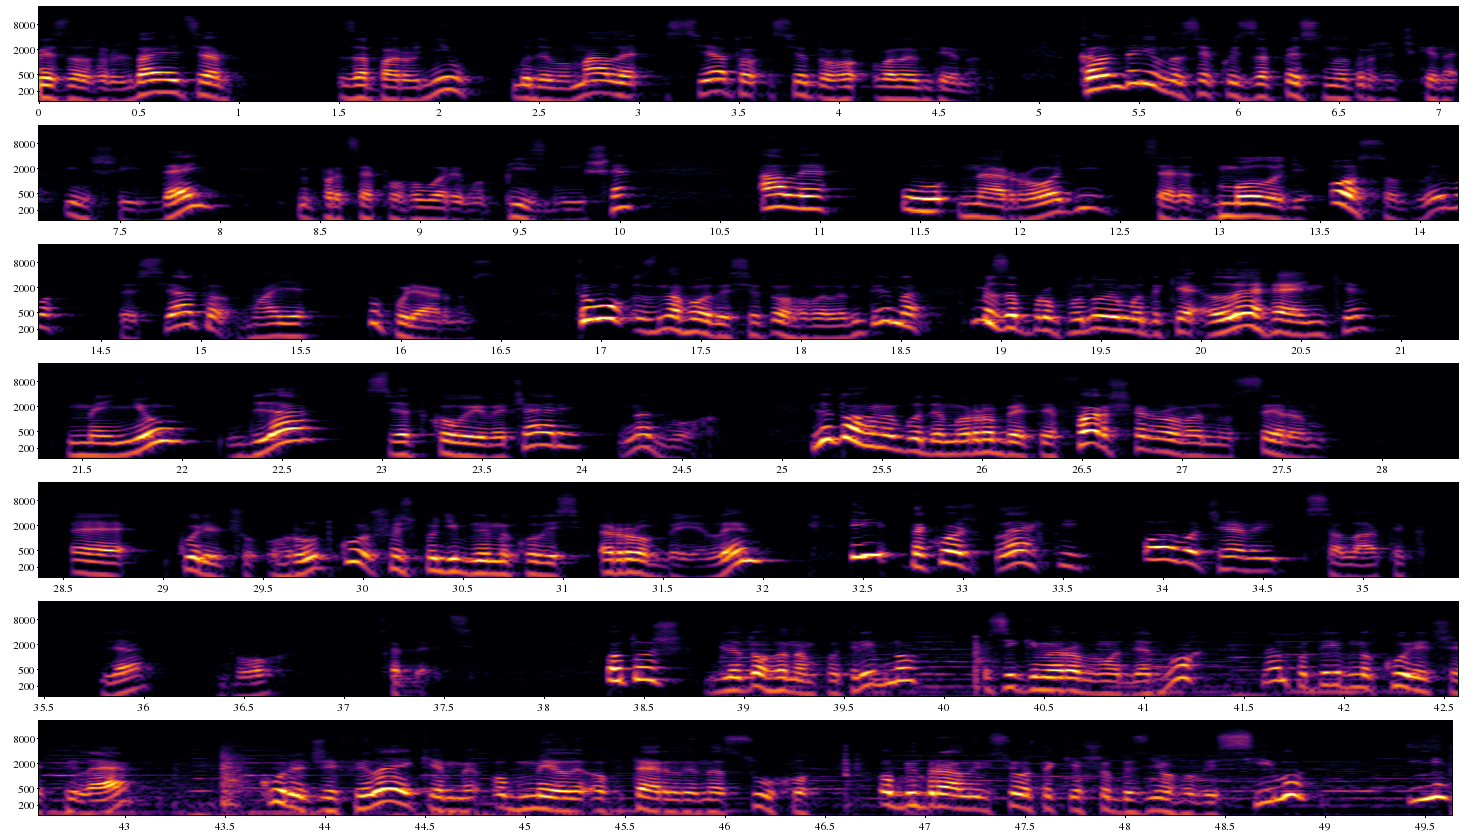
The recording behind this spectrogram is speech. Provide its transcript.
Христос рождається. За пару днів будемо мали свято Святого Валентина. В календарі в нас якось записано трошечки на інший день. Ми про це поговоримо пізніше. Але у народі, серед молоді особливо, це свято має популярності. Тому з нагоди Святого Валентина ми запропонуємо таке легеньке меню для святкової вечері на двох. Для того ми будемо робити фаршировану сиром е, курячу грудку, щось подібне ми колись робили. І також легкий овочевий салатик для двох сердець. Отож, для того нам потрібно, оскільки ми робимо для двох, нам потрібно куряче філе. Куряче філе, яке ми обмили, обтерли на сухо, обібрали все ж таки, щоб з нього висіло. І,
